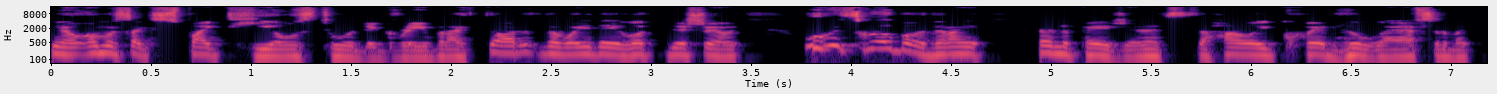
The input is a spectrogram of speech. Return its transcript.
you know, almost like spiked heels to a degree, but I thought the way they looked initially, like, oh, it's Lobo. Then I turned the page and it's the Harley Quinn who laughs, and I'm like,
